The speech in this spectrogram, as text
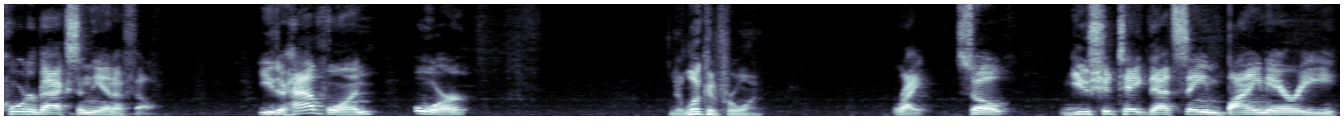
quarterbacks in the NFL. either have one or you're looking for one. Right. So you should take that same binary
